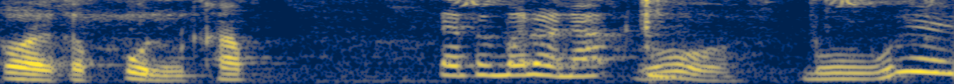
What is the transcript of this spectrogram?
ก้อยกับปุ่นครับ ใส่ไปเบิดแล้วเนาะโอ้บูเว้ย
